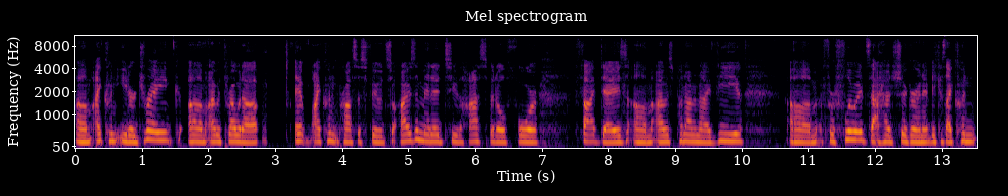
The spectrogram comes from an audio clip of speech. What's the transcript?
um, I couldn't eat or drink. Um, I would throw it up. It, I couldn't process food. So I was admitted to the hospital for five days. Um, I was put on an IV um, for fluids that had sugar in it because I couldn't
